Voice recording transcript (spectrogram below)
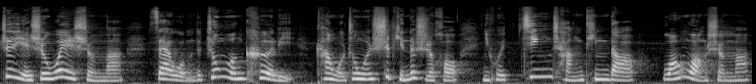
这也是为什么在我们的中文课里看我中文视频的时候，你会经常听到“往往什么，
